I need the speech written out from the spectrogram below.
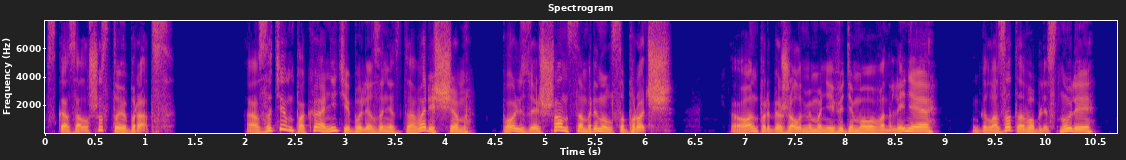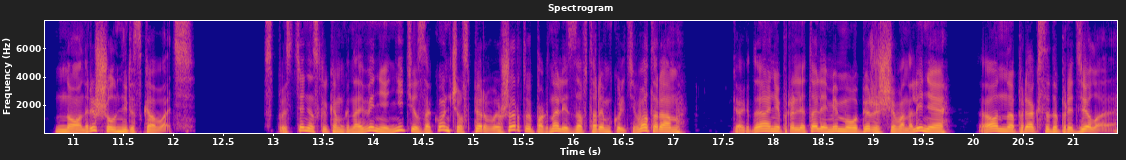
сказал шестой брат. А затем, пока нити были заняты товарищем, пользуясь шансом, ринулся прочь. Он пробежал мимо невидимого Ван глаза того блеснули, но он решил не рисковать. Спустя несколько мгновений нити, закончив с первой жертвой, погнались за вторым культиватором, когда они пролетали мимо убежища Ван он напрягся до предела.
